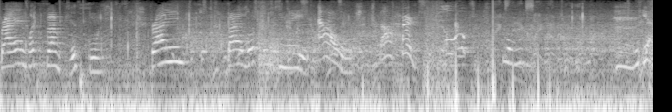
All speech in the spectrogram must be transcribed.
Brian, what's up this one? Brian, Brian, what's this name? Ow! That hurts! Oh. Yeah.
